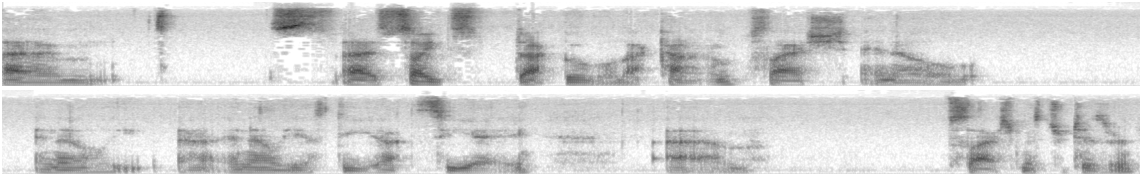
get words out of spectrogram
um, uh, sites.google.com slash nl nl uh, nlesd.ca um, slash Mr. Tizzard,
